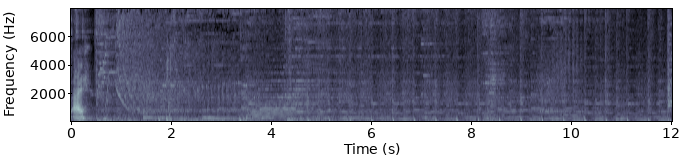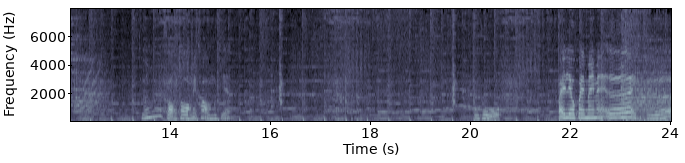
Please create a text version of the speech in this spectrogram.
ไป สองทองไม่เข้าเมื่อกี้ โอ้โห ไปเร็วไปไหมแม่เอ้ย เออ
